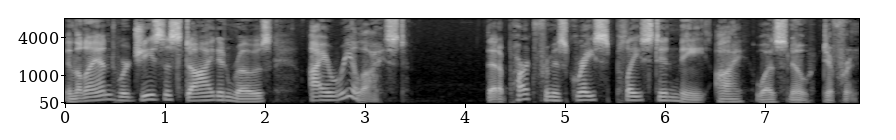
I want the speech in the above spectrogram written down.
in the land where Jesus died and rose, I realized that apart from his grace placed in me, I was no different.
